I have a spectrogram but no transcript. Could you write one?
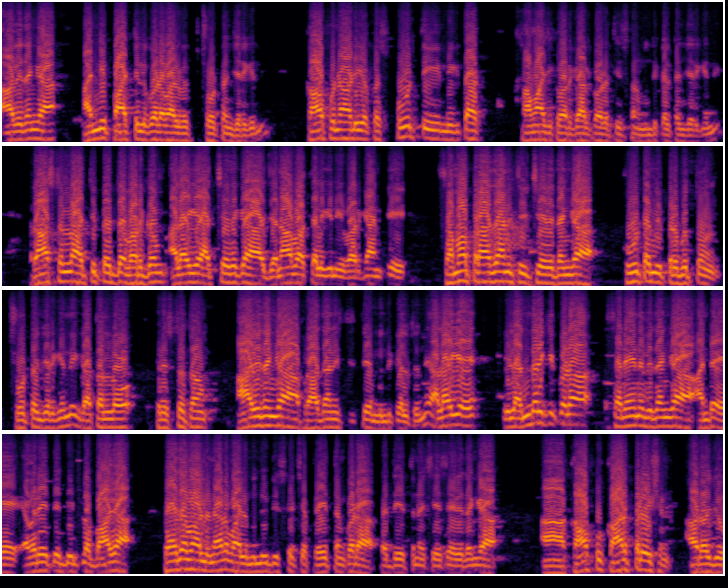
ఆ విధంగా అన్ని పార్టీలు కూడా వాళ్ళు చూడటం జరిగింది. కాపునాడు యొక్క స్ఫూర్తి మిగతా సామాజిక వర్గాలు కూడా తీసుకొని ముందుకెళ్ళటం జరిగింది. రాష్ట్రంలో అతిపెద్ద వర్గం అలాగే అత్యధిక జనాభా కలిగిన ఈ వర్గానికి సమ ప్రాధాన్యత ఇచ్చే విధంగా కూటమి ప్రభుత్వం చూడటం జరిగింది. గతంలో ప్రస్తుతం ఆ విధంగా ప్రాధాన్యత ఇస్తే ముందుకెళ్తుంది. అలాగే వీళ్ళందరికీ కూడా సరైన విధంగా అంటే ఎవరైతే దీంట్లో బాగా పేదవాళ్ళు ఉన్నారో వాళ్ళు ముందుకు తీసుకొచ్చే ప్రయత్నం కూడా పెద్ద ఎత్తున చేసే విధంగా ఆ కాపు కార్పొరేషన్ ఆ రోజు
